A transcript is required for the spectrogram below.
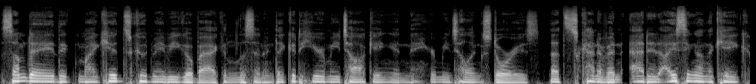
someday the, my kids could maybe go back and listen listen and they could hear me talking and hear me telling stories. That's kind of an added icing on the cake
